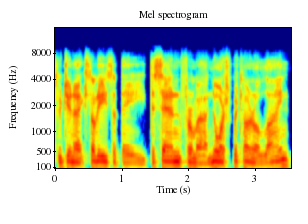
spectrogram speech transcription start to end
through genetic studies, that they descend from a Norse paternal line.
